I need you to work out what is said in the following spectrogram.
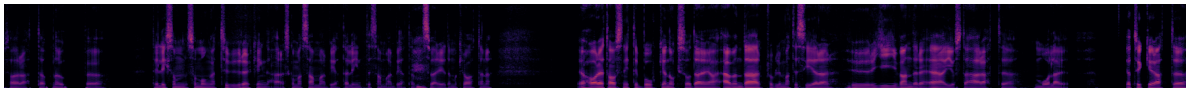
för att öppna upp. Eh, det är liksom så många turer kring det här. Ska man samarbeta eller inte samarbeta med Sverigedemokraterna? Jag har ett avsnitt i boken också där jag även där problematiserar hur givande det är just det här att uh, måla. Jag tycker att, uh,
